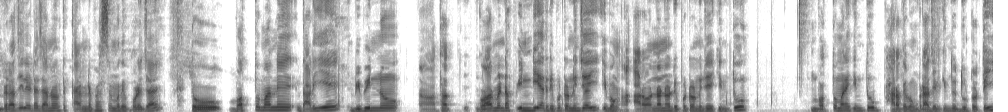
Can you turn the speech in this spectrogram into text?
ব্রাজিল এটা জানো, একটা কারেন্ট অ্যাফেয়ার্সের মধ্যে পড়ে যায়। তো বর্তমানে দাঁড়িয়ে বিভিন্ন, অর্থাৎ গভর্নমেন্ট অফ ইন্ডিয়ার রিপোর্ট অনুযায়ী এবং আরও অন্যান্য রিপোর্ট অনুযায়ী কিন্তু বর্তমানে কিন্তু ভারত এবং ব্রাজিল কিন্তু দুটোতেই,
